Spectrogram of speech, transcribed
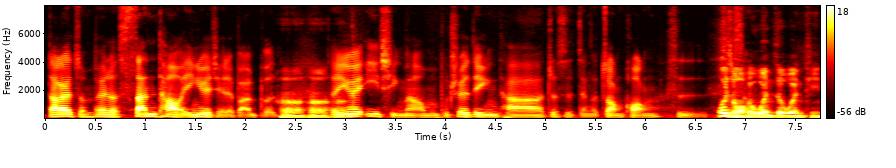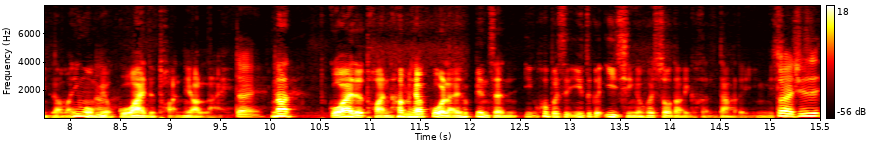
大概准备了三套音乐节的版本。嗯嗯，对，因为疫情嘛，我们不确定它就是整个状况是。为什么会问这个问题？你知道吗？因为我们有国外的团要来。嗯、对，那国外的团他们要过来，会变成会不会是因为这个疫情也会受到一个很大的影响？对，其实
